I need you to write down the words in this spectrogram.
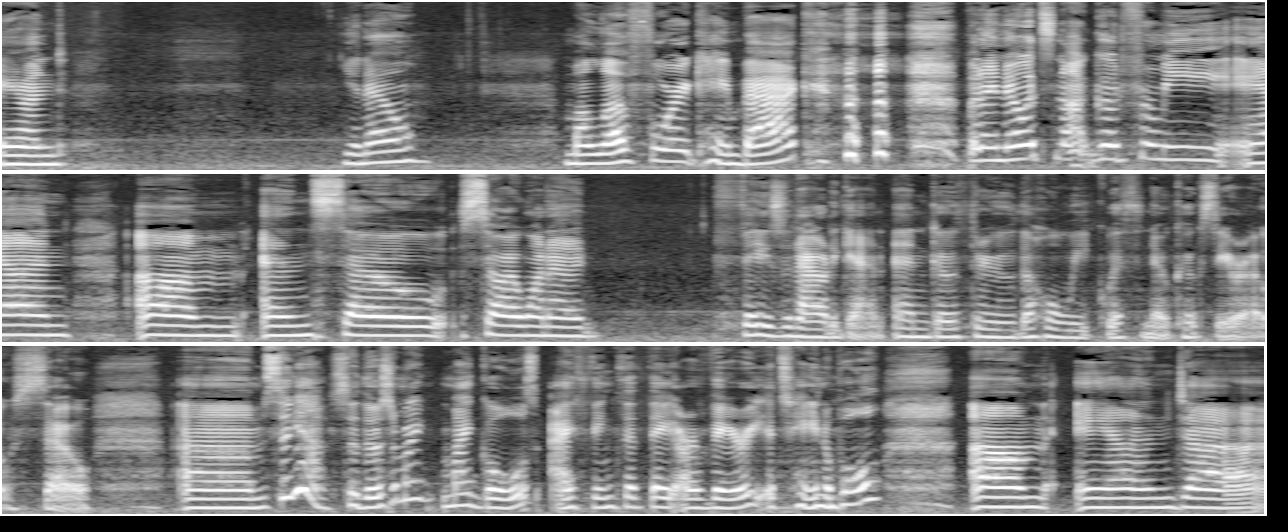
and you know, my love for it came back, but I know it's not good for me. And, um, and so, so I want to phase it out again and go through the whole week with no Coke Zero. So, um, so yeah, so those are my, my goals. I think that they are very attainable, um, and, uh,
